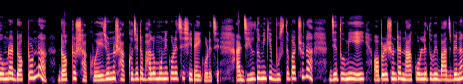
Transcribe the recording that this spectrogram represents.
তোমরা ডক্টর না ডক্টর সাক্ষ্য, এই জন্য সাক্ষ্য যেটা ভালো মনে করেছে সেটাই করেছে। আর ঝিল, তুমি কি বুঝতে পারছ না যে তুমি এই অপারেশনটা না করলে তুমি বাঁচবে না?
